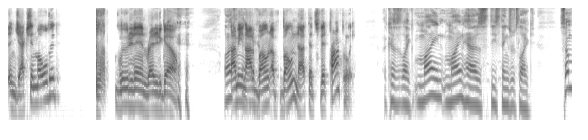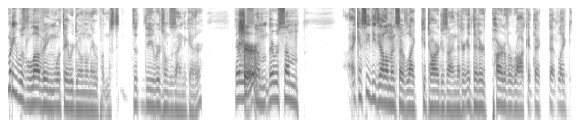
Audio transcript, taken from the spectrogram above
injection molded, glued it in, ready to go. Well, I mean, not a bone, a bone nut that's fit properly. because like mine mine has these things where it's like somebody was loving what they were doing when they were putting this, the, the original design together. There was Sure. some there was some I can see these elements of like guitar design that are that are part of a rocket that that like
